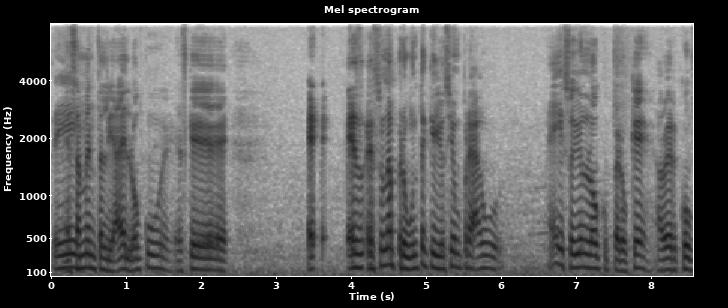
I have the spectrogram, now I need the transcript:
Sí. Esa mentalidad de loco, güey. Es que eh, eh, es, es una pregunta que yo siempre hago. Hey, soy un loco, pero ¿qué? A ver, ¿qué,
